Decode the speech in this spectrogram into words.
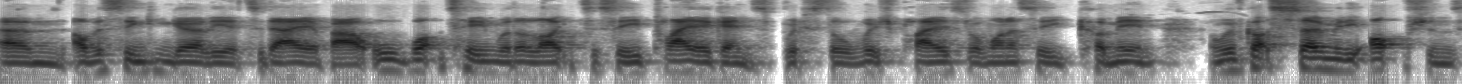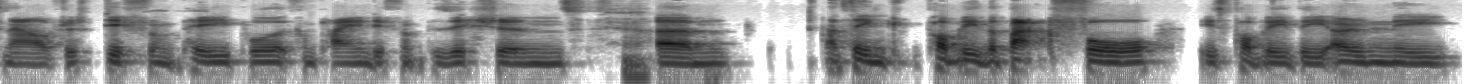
um, I was thinking earlier today about oh, what team would I like to see play against Bristol? Which players do I want to see come in? And we've got so many options now of just different people that can play in different positions. Yeah. Um, I think probably the back four is probably the only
